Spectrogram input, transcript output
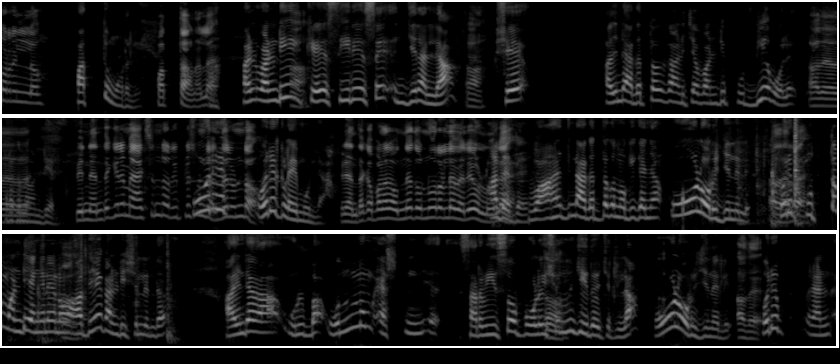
പറഞ്ഞില്ലല്ലോ? പത്ത് മോഡൽ പത്താണ് അല്ലേ വണ്ടി. കെ സീരീസ് എഞ്ചിൻ അല്ല. പക്ഷേ അതിന്റെ അകത്തൊക്കെ കാണിച്ച വണ്ടി പുതിയ പോലെ പിന്നെ എന്തെങ്കിലും ആക്സിഡന്റ് റീപ്ലേസ്മെന്റ് ഒരു- ക്ലെയിമും ഇല്ല. പിന്നെ എന്തൊക്കെ പറഞ്ഞാൽ ഒന്നേ തൊണ്ണൂറല്ലേ വിലയുള്ളൂ അതെ വാഹനത്തിന്റെ അകത്തൊക്കെ നോക്കിക്കഴിഞ്ഞാൽ ഓൾ ഒറിജിനൽ ഒരു പുത്തം പുത്തൻ വണ്ടി എങ്ങനെയാണോ. അതേ കണ്ടീഷനിലുണ്ട് അതിന്റെ ഉൾബ ഒന്നും സർവീസോ പോളിഷോ ഒന്നും ചെയ്തു വെച്ചിട്ടില്ല. ഓൾ ഒറിജിനൽ ഒരു രണ്ട്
